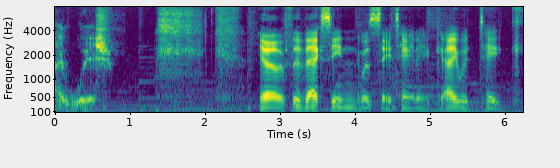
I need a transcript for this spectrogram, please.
I wish. Yeah, if the vaccine was satanic, I would take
